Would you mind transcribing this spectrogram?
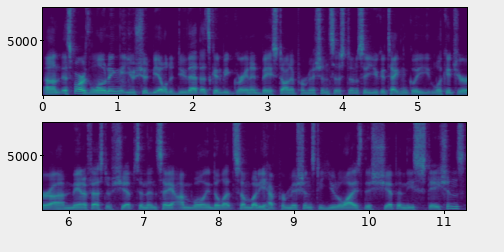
Um, as far as loaning, you should be able to do that. That's going to be granted based on a permission system. So you could technically look at your uh, manifest of ships and then say, I'm willing to let somebody have permissions to utilize this ship and these stations.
